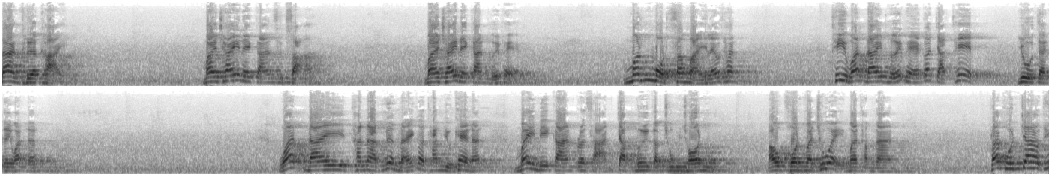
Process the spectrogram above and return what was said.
สร้างเครือข่าย มาใช้ในการศึกษา มาใช้ในการเผยแผ่ มันหมดสมัยแล้วท่าน ที่วัดใดเผยแผ่ก็จัดเทศอยู่แต่ในวัดนั้น วัดใดถนัดเรื่องไหนก็ทำอยู่แค่นั้น ไม่มีการประสานจับมือกับชุมชน เอาคนมาช่วยมาทำงาน พระคุณเจ้าเท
